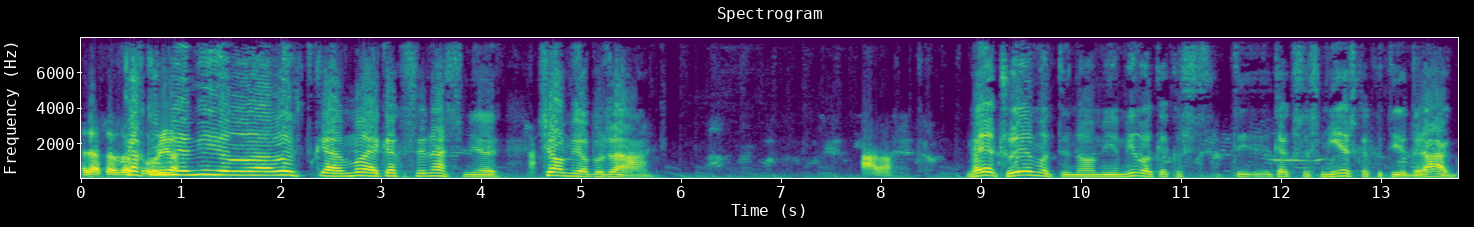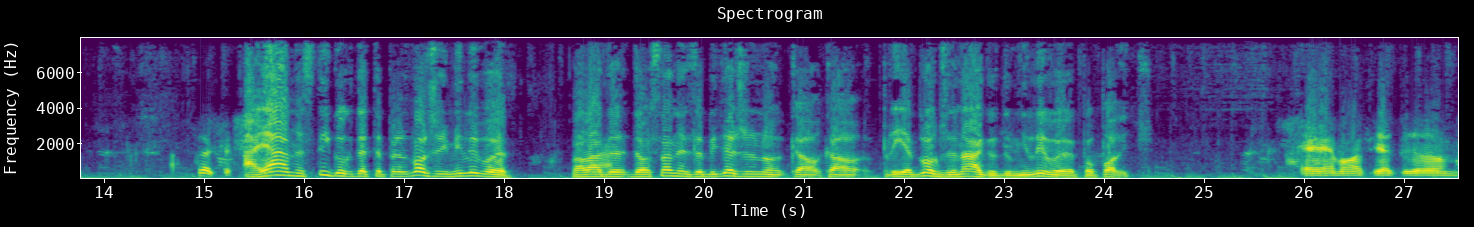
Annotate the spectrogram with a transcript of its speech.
da sam Kako zaslužio. mi je mila lutka moja, kako se nasmije. Čo mi obožavam. Ano. Ne, čujemo te, no mi je milo kako, ti, kako se smiješ, kako ti je drago. A ja ne stigog da te predložim, Milivoje, hvala da, da ostane zabilježeno kao, kao prijedlog za nagradu Milivoje Popović. E, moja prijatelj, um,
